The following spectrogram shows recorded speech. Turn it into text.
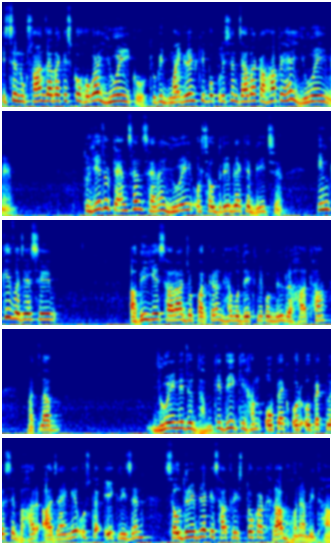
इससे नुकसान ज़्यादा किसको होगा? यूएई को, क्योंकि माइग्रेंट की पॉपुलेशन ज़्यादा कहाँ पे है? यूएई में। तो ये जो टेंशन है ना यूएई और सऊदी अरेबिया के बीच, इनकी वजह से अभी ये सारा जो प्रकरण है वो देखने को मिल रहा था। मतलब यूएई ने जो धमकी दी कि हम ओपेक और ओपेक प्लस से बाहर आ जाएँगे, उसका एक रीज़न सऊदी अरेबिया के साथ रिश्तों का खराब होना भी था।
